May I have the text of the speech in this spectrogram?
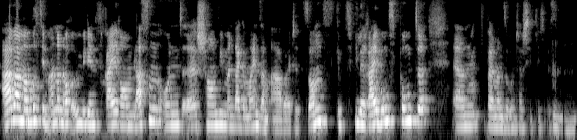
Aber man muss dem anderen auch irgendwie den Freiraum lassen und äh, schauen, wie man da gemeinsam gemeinsam arbeitet. Sonst gibt es viele Reibungspunkte, ähm, weil man so unterschiedlich ist. Mhm.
